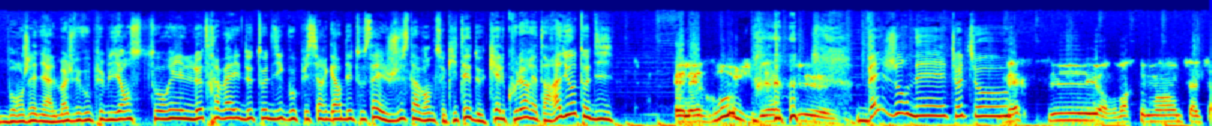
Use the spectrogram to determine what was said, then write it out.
Bon, génial. Moi, je vais vous publier en story le travail de Toddy, que vous puissiez regarder tout ça. Et juste avant de se quitter, de quelle couleur est ta radio, Toddy? Elle est rouge, bien sûr. Belle journée. Ciao, ciao. Merci. Au revoir tout le monde. Ciao, ciao.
